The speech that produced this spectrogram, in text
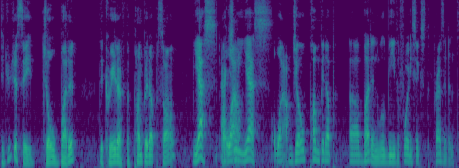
Did you just say Joe Budden, the creator of the Pump It Up song? Yes, Oh, actually, wow. yes. Oh, wow. Joe Pump It Up uh, Budden will be the 46th president.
